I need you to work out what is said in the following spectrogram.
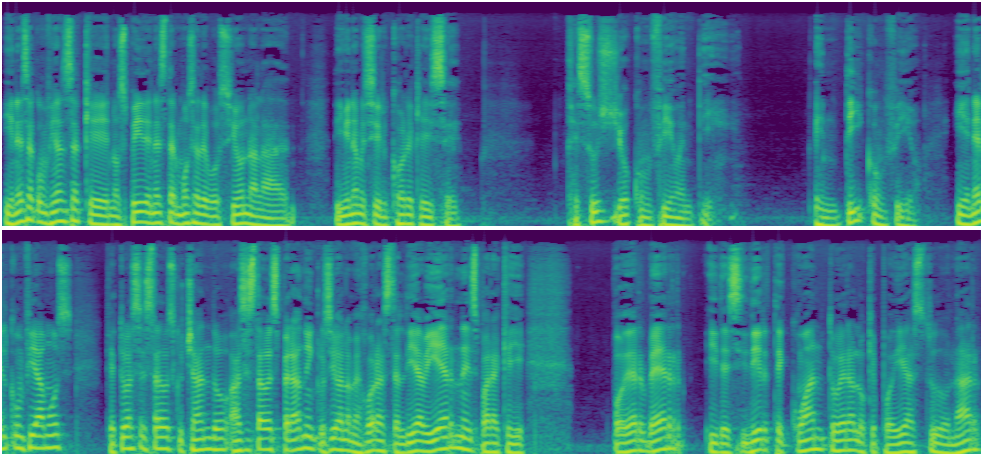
Y en esa confianza que nos pide en esta hermosa devoción a la Divina Misericordia que dice, Jesús, yo confío en ti, en ti confío. Y en Él confiamos que tú has estado escuchando, has estado esperando inclusive a lo mejor hasta el día viernes para que poder ver y decidirte cuánto era lo que podías tú donar.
